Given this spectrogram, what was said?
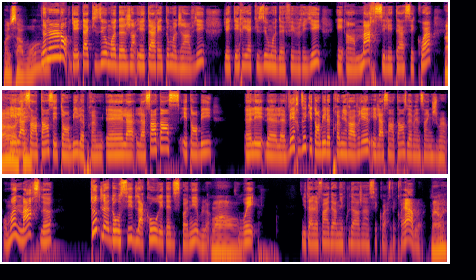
pas le savoir. Non, non, non, non. Il a été accusé au mois de jan... Il a été arrêté au mois de janvier. Il a été réaccusé au mois de février. Et en mars, il était à C'est quoi? Ah, et la sentence est tombée le premier. euh, la, la sentence est tombée. euh, les- le, le verdict est tombé le 1er avril et la sentence le 25 juin. Au mois de mars, là, tout le dossier de la cour était disponible. là. Wow. Oui. Il est allé faire un dernier coup d'argent, c'est quoi? C'est incroyable. là. Ben ouais.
